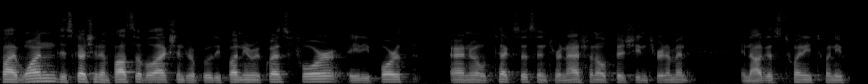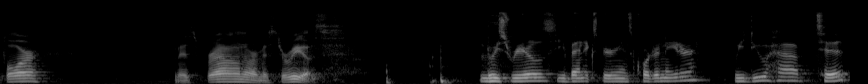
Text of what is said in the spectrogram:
five one, discussion and possible action to approve the funding request for eighty-fourth Annual Texas International Fishing Tournament in August twenty twenty-four. Ms. Brown or Mr. Rios? Luis Rios, Event Experience Coordinator. We do have TIFT.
